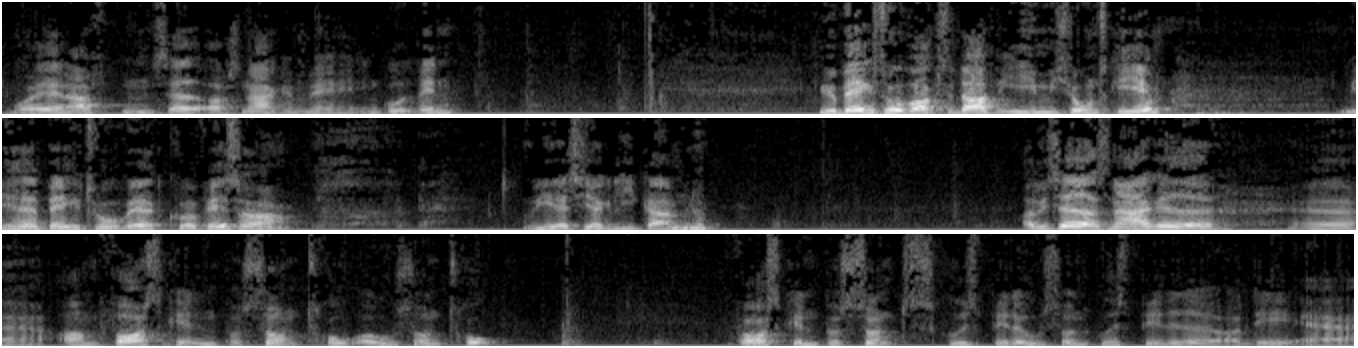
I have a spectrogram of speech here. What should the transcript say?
hvor jeg en aften sad og snakkede med en god ven. Vi var begge to vokset op i missionske hjem. Vi havde begge to været KFS'ere. Vi er cirka lige gamle. Og vi sad og snakkede øh, om forskellen på sund tro og usund tro. Forskellen på sundt gudsbillede og usund gudsbillede, og det er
